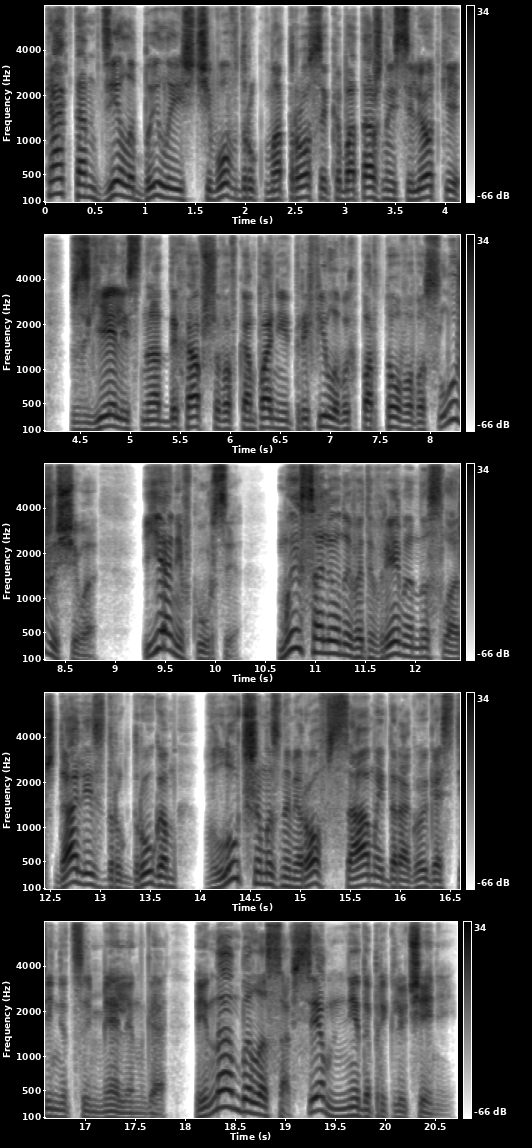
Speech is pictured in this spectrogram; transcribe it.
Как там дело было, из чего вдруг матросы каботажной селедки взъелись на отдыхавшего в компании Трефиловых портового служащего, я не в курсе. Мы с Аленой в это время наслаждались друг другом в лучшем из номеров самой дорогой гостиницы Меллинга, и нам было совсем не до приключений.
